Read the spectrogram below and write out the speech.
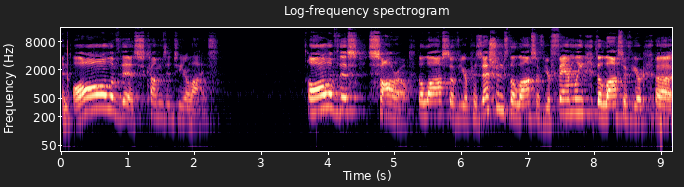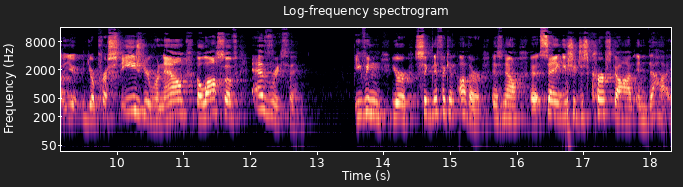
and all of this comes into your life. All of this sorrow, the loss of your possessions, the loss of your family, the loss of your, uh, your, your, prestige, your renown, the loss of everything. Even your significant other is now uh, saying you should just curse God and die.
